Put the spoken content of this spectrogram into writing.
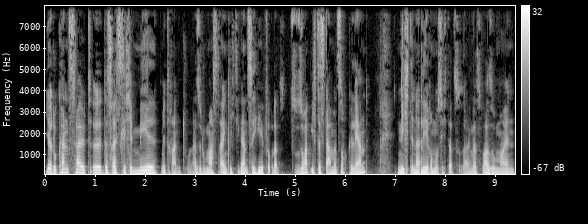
Ja, du kannst halt äh, das restliche Mehl mit ran tun. Also du machst eigentlich die ganze Hefe, oder so, so habe ich das damals noch gelernt. Nicht in der Lehre, muss ich dazu sagen. Das war so mein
